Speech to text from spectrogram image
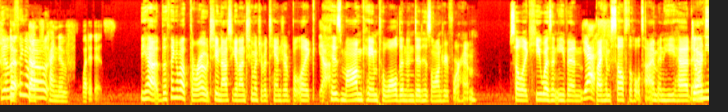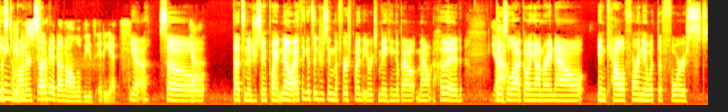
the other but thing that's kind of what it is yeah the thing about thoreau too not to get on too much of a tangent but like yeah. his mom came to walden and did his laundry for him so like he wasn't even yes. by himself the whole time and he had Don't access even to get modern me started stuff. on all of these idiots yeah so yeah that's an interesting point. No, I think it's interesting the first point that you were making about Mount Hood. Yeah. There's a lot going on right now in California with the forced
